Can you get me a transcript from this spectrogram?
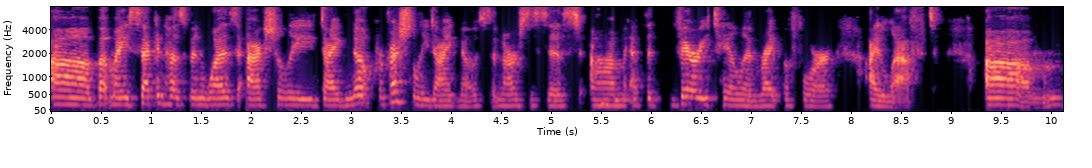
Uh, but my second husband was actually diagnosed, professionally diagnosed, a narcissist um, at the very tail end, right before I left. Um,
